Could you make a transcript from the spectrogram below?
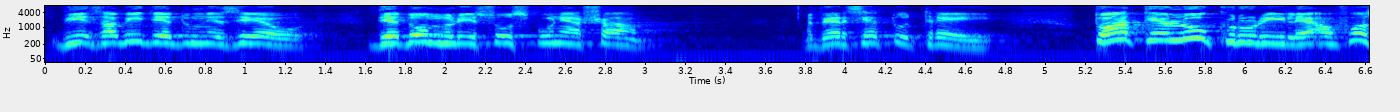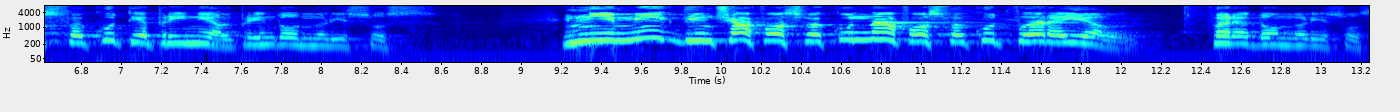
vis-a-vis -vis de Dumnezeu, de Domnul Isus, spune așa, versetul 3, toate lucrurile au fost făcute prin El, prin Domnul Isus. Nimic din ce a fost făcut n-a fost făcut fără El, fără Domnul Isus.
